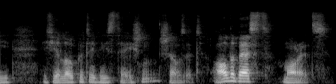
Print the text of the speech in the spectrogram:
if your local TV station shows it. All the best, Moritz.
